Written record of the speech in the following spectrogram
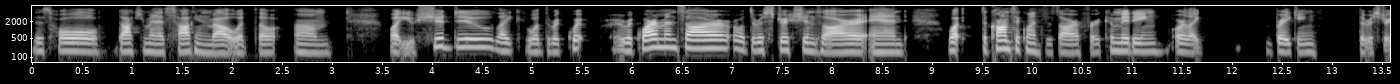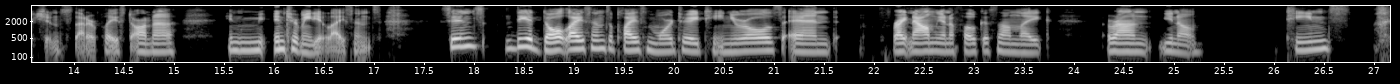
this whole document is talking about with the um what you should do, like what the requ- requirements are, what the restrictions are, and what the consequences are for committing or like breaking the restrictions that are placed on a in- intermediate license. Since the adult license applies more to 18 year olds, and right now I'm going to focus on like around, you know, teens,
